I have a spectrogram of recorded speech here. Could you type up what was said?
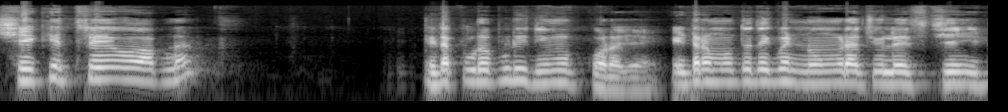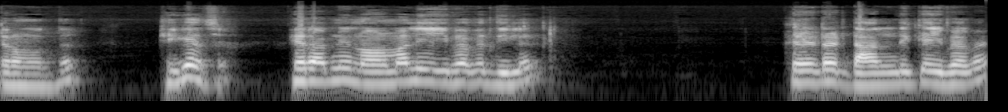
সেক্ষেত্রেও আপনার এটা পুরোপুরি রিমুভ করা যায়। এটার মধ্যে দেখবেন নোংরা চলে এসেছে এটার মধ্যে, ঠিক আছে? ফের আপনি নর্মালি এইভাবে দিলেন ফের এটা ডান দিকে এইভাবে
